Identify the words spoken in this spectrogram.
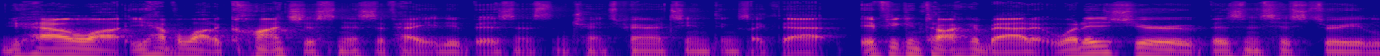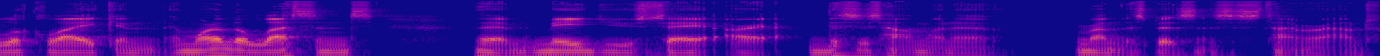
you have a lot you have a lot of consciousness of how you do business and transparency and things like that. If you can talk about it, what does your business history look like and, and what are the lessons that made you say, all right, this is how I'm gonna run this business this time around?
